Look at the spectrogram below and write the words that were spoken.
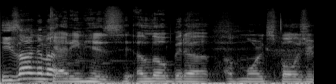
He's not gonna. getting his a little bit of, of more exposure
